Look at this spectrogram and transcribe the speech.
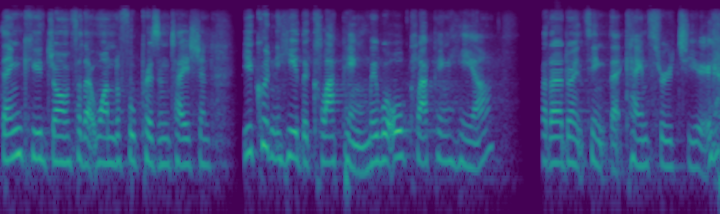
Thank you, John, for that wonderful presentation. You couldn't hear the clapping. We were all clapping here, but I don't think that came through to you.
